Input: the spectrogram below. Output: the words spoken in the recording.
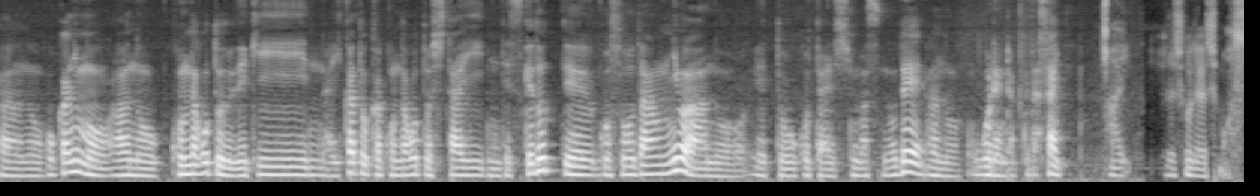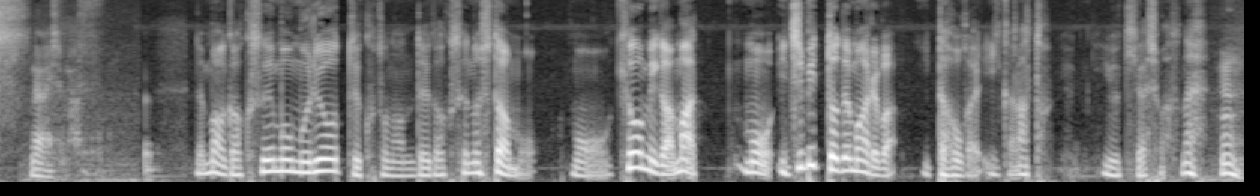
あの他にもあのこんなことできないかとかこんなことしたいんですけどっていうご相談にはあの、えっと、お答えしますのであのご連絡ください。はい。よろしくお願いします。お願いします。でまあ学生も無料ということなんで学生の人はもうもう興味がまあもう1ビットでもあれば行った方がいいかなという気がしますね。うん。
